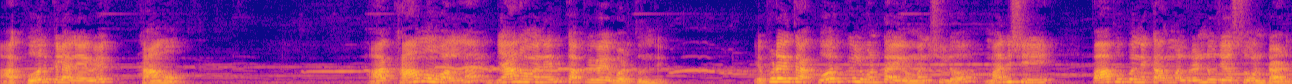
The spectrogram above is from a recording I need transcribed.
ఆ కోరికలు అనేవి కామం. ఆ కామం వలన జ్ఞానం అనేది కప్పివేయబడుతుంది. ఎప్పుడైతే ఆ కోరికలు ఉంటాయో మనిషిలో మనిషి పాప పుణ్య కర్మలు రెండూ చేస్తూ ఉంటాడు.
